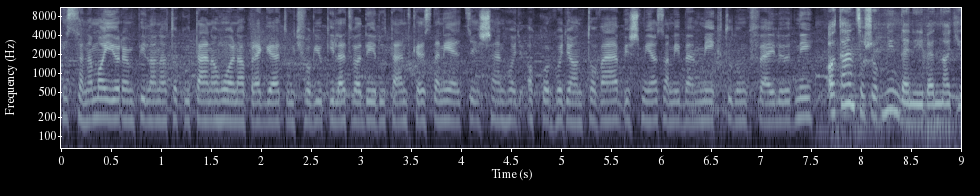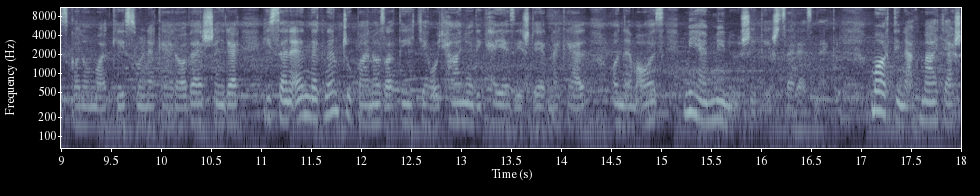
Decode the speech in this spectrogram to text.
hiszen a mai örömpillanatok után a holnap reggelt úgy fogjuk, illetve a délutánt kezdeni edzésen, hogy akkor hogyan tovább, és mi az, amiben még tudunk fejlődni. A táncosok minden éven nagy izgalommal készülnek erre a versenyre, hiszen ennek nem csupán az a tétje, hogy hányadik helyezést érnek el, hanem az, milyen minősítést szereznek. Martinák Mátyás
